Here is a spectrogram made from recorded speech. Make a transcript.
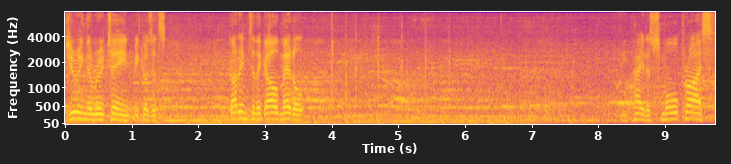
during the routine because it's got him to the gold medal. He paid a small price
